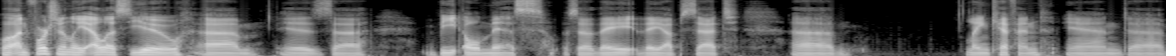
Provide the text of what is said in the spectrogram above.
Well, unfortunately, LSU um, is uh, beat Ole Miss, so they they upset um, Lane Kiffin, and uh,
